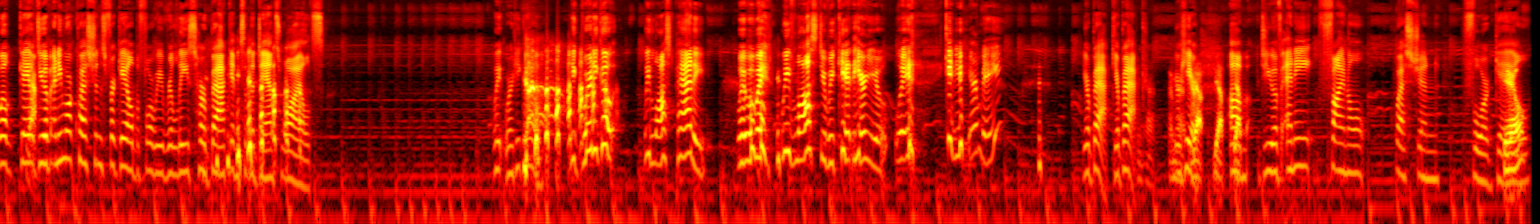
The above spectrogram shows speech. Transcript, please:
well, Gail, Yeah. do you have any more questions for Gail before we release her back into the dance wilds? Wait, where'd he go? he, where'd he go? We lost Patty. Wait, wait, wait. We've lost you. We can't hear you. Wait, can you hear me? You're back. You're back. I'm You're not- here. Yeah, yeah, yeah. Um, do you have any final question for Gail? Gail?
